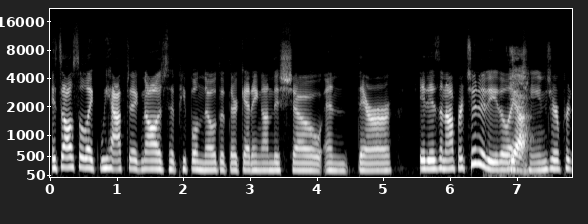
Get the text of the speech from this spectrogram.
it's also like we have to acknowledge that people know that they're getting on this show and they're, it is an opportunity to like Yeah. change your pro-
